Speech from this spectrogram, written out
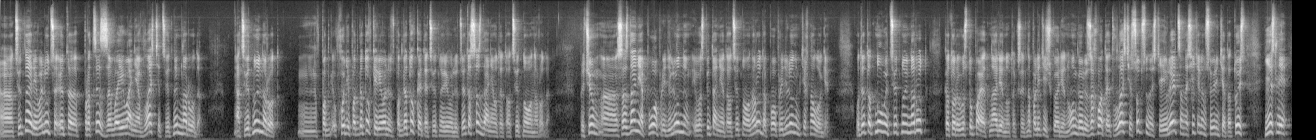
А, цветная революция – это процесс завоевания власти цветным народом. А цветной народ в, под, в ходе подготовки революции, подготовка этой цветной революции – это создание вот этого цветного народа. Причем а, создание по определенным и воспитание этого цветного народа по определенным технологиям. Вот этот новый цветной народ, который выступает на арену, так сказать, на политическую арену, он, говорю, захватывает власть и собственность и является носителем суверенитета. То есть, если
